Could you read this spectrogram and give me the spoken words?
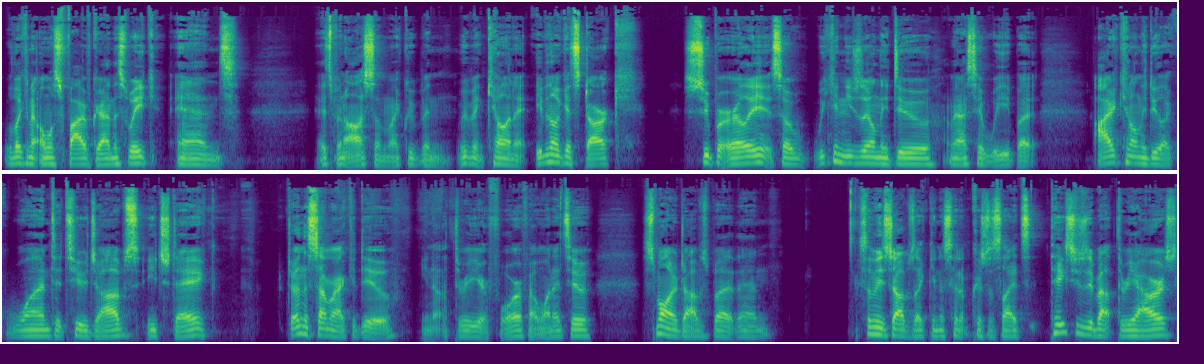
we're looking at almost five grand this week. And it's been awesome. Like we've been, we've been killing it, even though it gets dark super early. So we can usually only do, I mean, I say we, but I can only do like one to two jobs each day. During the summer, I could do, you know, three or four if I wanted to, smaller jobs. But then some of these jobs, like, you know, set up Christmas lights, takes usually about three hours.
